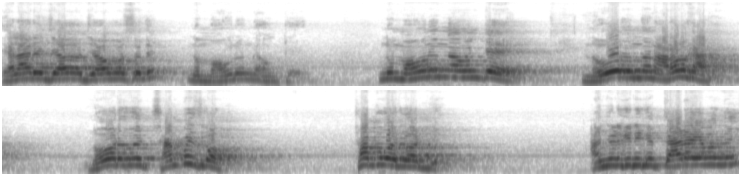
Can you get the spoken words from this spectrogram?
ఎలా రే జవాబు జవాబు వస్తుంది? నువ్వు మౌనంగా ఉంటే. నువ్వు మౌనంగా ఉంటే నోరుందని అరవక నోరుందని చంపేసుకో. చంపుకో నోరుని అంజుడికి నీకు తేడా ఏముంది?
